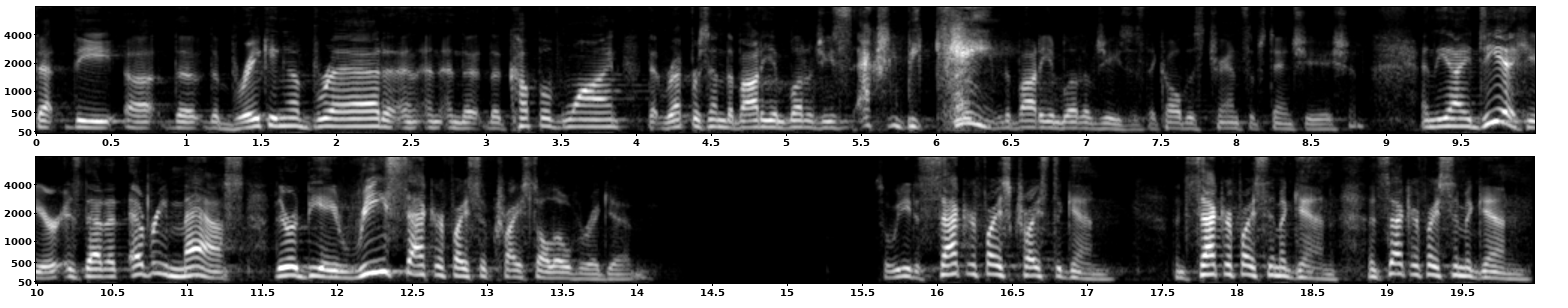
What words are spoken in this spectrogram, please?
that the, uh, the, the breaking of bread and, and, and, the, the cup of wine that represent the body and blood of Jesus actually became the body and blood of Jesus. They call this transubstantiation. And the idea here is that at every Mass, there would be a re sacrifice of Christ all over again. So we need to sacrifice Christ again, then sacrifice him again, then sacrifice him again.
